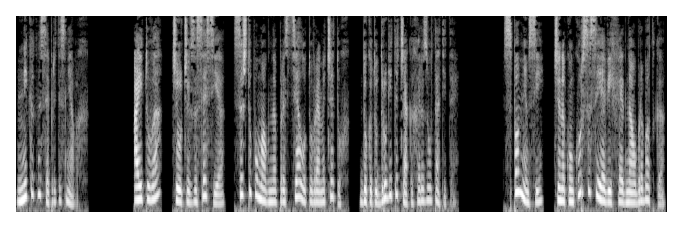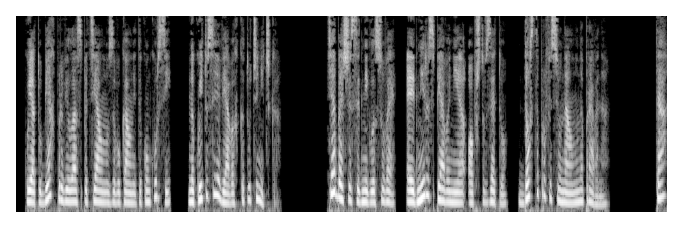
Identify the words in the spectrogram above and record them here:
никак не се притеснявах. А и това, че учех за сесия, също помогна през цялото време четох, докато другите чакаха резултатите. Спомням си, че на конкурса се явих една обработка, която бях правила специално за вокалните конкурси, на които се явявах като ученичка. Тя беше с едни гласове, е едни разпявания общо взето, доста професионално направена. Та,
